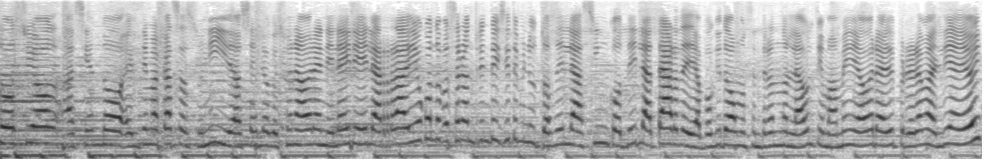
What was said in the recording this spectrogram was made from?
socios haciendo el tema Casas Unidas, es lo que suena ahora en el aire de la radio. Cuando pasaron 37 minutos de las 5 de la tarde, y a poquito vamos entrando en la última media hora del programa del día de hoy.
